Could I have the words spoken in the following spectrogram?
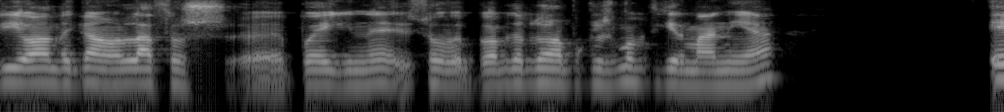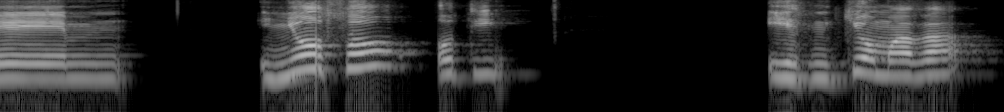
22, αν δεν κάνω λάθος ε, που έγινε, στο, από τον αποκλεισμό από τη Γερμανία, ε, νιώθω ότι η εθνική ομάδα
